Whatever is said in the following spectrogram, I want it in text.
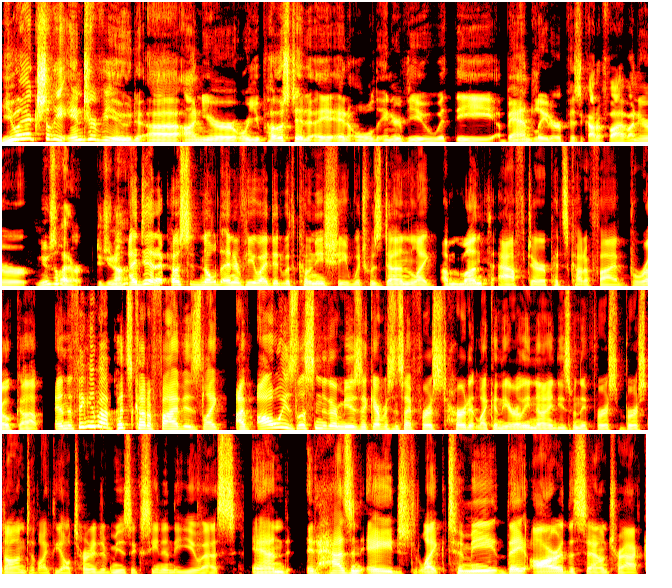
you actually interviewed uh, on your, or you posted a, an old interview with the band leader Pizzicato Five on your newsletter. Did you not? I did. I posted an old interview I did with Konishi, which was done like a month after Pizzicato 5 broke up. And the thing about Pizzicato 5 is like, I've always listened to their music ever since I first heard it, like in the early 90s when they first burst onto like the alternative music scene in the US. And it hasn't aged. Like to me, they are the soundtrack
